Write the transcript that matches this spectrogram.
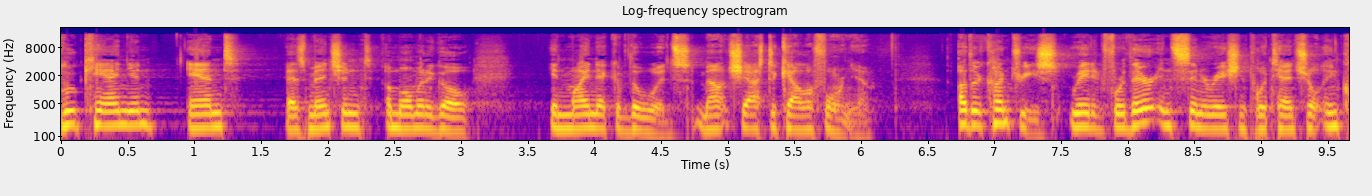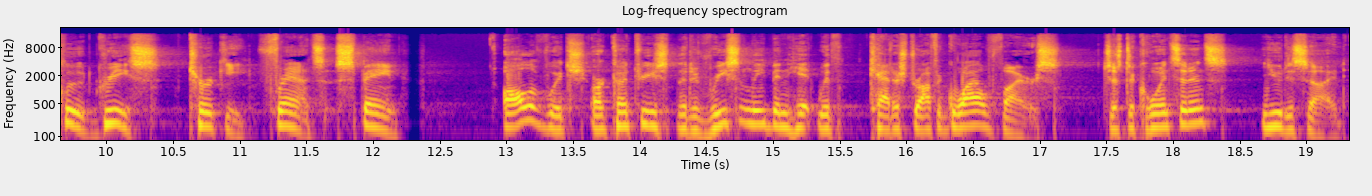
Blue Canyon, and, as mentioned a moment ago, in my neck of the woods, Mount Shasta, California. Other countries rated for their incineration potential include Greece, Turkey, France, Spain, all of which are countries that have recently been hit with catastrophic wildfires. Just a coincidence? You decide.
